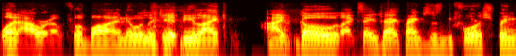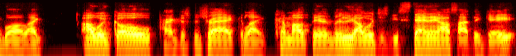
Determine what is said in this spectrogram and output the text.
one hour of football, and it would legit be like I'd go like say track practices before spring ball, like I would go practice the track, like come out there. Literally, I would just be standing outside the gate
